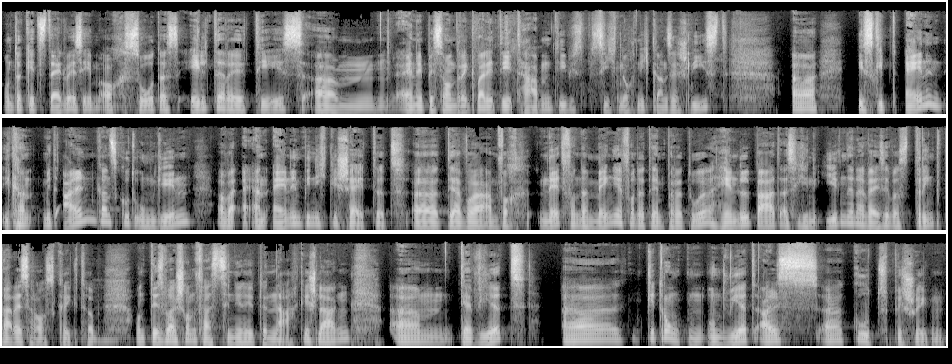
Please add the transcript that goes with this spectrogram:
Und da geht es teilweise eben auch so, dass ältere Tees ähm, eine besondere Qualität haben, die sich noch nicht ganz erschließt. Äh, es gibt einen, ich kann mit allen ganz gut umgehen, aber an einem bin ich gescheitert. Äh, der war einfach nicht von der Menge, von der Temperatur händelbar, dass ich in irgendeiner Weise was Trinkbares rauskriegt habe. Und das war schon faszinierend, ich habe den nachgeschlagen. Ähm, der wird äh, getrunken und wird als äh, gut beschrieben.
